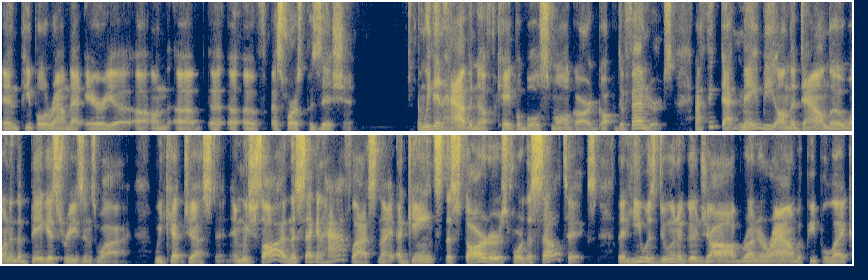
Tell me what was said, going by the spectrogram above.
and people around that area uh, on uh, uh, uh of as far as position and we didn't have enough capable small guard defenders. And I think that may be on the down low one of the biggest reasons why we kept Justin. And we saw in the second half last night against the starters for the Celtics that he was doing a good job running around with people like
